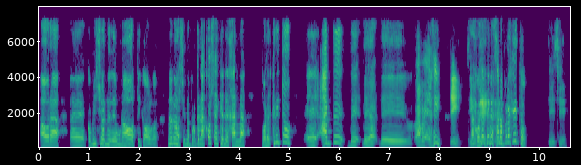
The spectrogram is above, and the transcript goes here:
ahora eh, comisiones de una óptica o algo. No, no, sino porque las cosas hay que dejarlas por escrito eh, antes de, de, de- a ver, sí, Sí, sí, las cosas hay que dejarlas por escrito. sí, sí.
